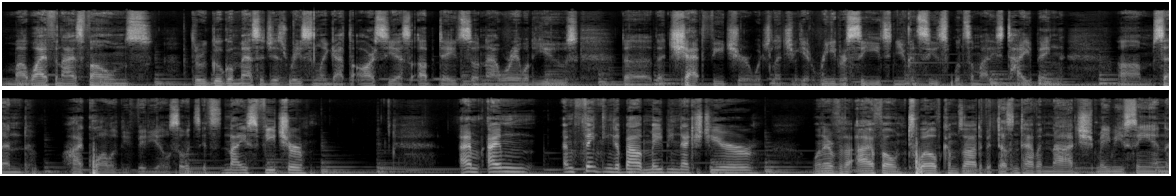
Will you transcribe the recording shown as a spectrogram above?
my wife and I's phones through Google Messages recently got the RCS update, so now we're able to use the the chat feature, which lets you get read receipts and you can see when somebody's typing, um, send high quality videos. So it's it's nice feature. I'm I'm I'm thinking about maybe next year whenever the iPhone 12 comes out, if it doesn't have a notch, maybe seeing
